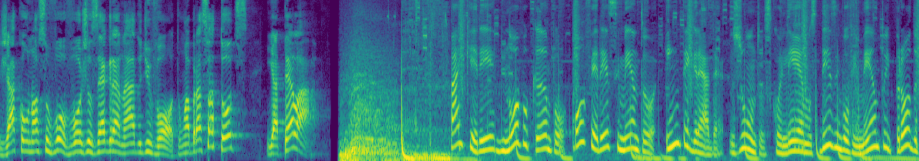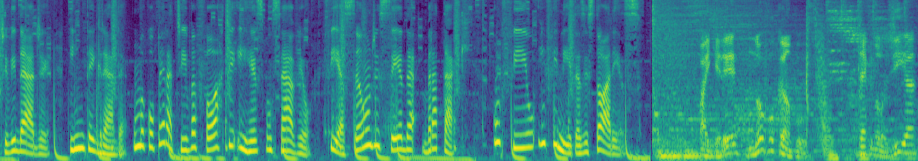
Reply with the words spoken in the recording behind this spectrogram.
já com o nosso vovô José Granado de volta. Um abraço a todos e até lá! Pai Querer Novo Campo. Oferecimento Integrada. Juntos colhemos desenvolvimento e produtividade. Integrada, uma cooperativa forte e responsável. Fiação de seda Bratac. Um fio, infinitas histórias. Pai Querer Novo Campo. Tecnologia,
